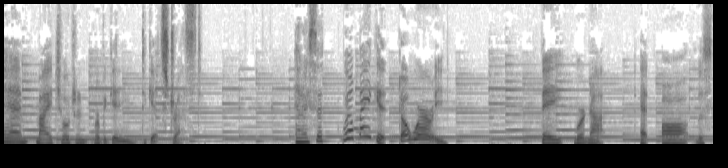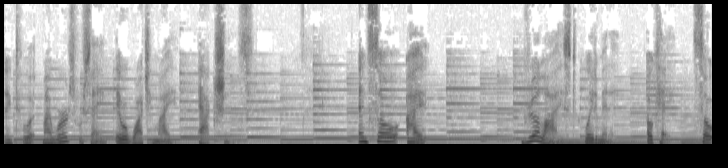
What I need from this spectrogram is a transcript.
And my children were beginning to get stressed. And I said, We'll make it. Don't worry. They were not at all listening to what my words were saying, they were watching my actions. And so I realized wait a minute. Okay, so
